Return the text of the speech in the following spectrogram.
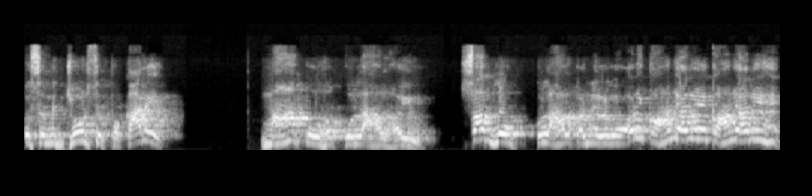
उस समय ज़ोर से पुकारे महाकोह कोलाहल हईल सब लोग कोलाहल करने लगे, अरे, कहाँ जा रहे हैं, कहाँ जा रहे हैं?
